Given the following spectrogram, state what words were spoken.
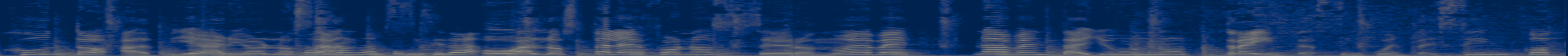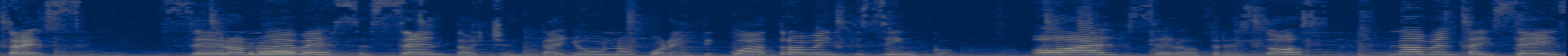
junto a Diario Los Santos o a los teléfonos 09 91 30 55 13 09 60 81 44 25 o al 032 96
